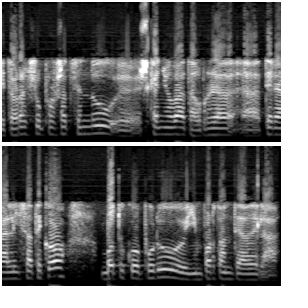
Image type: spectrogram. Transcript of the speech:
eta horrek suposatzen du eskaino bat aurrera atera alizateko, botuko puru importantea dela.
